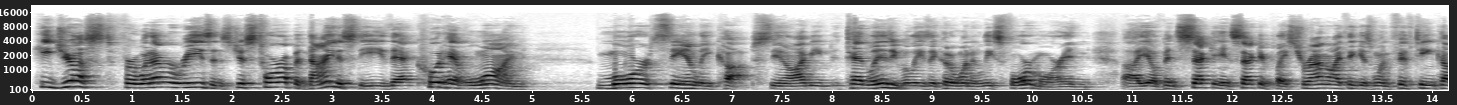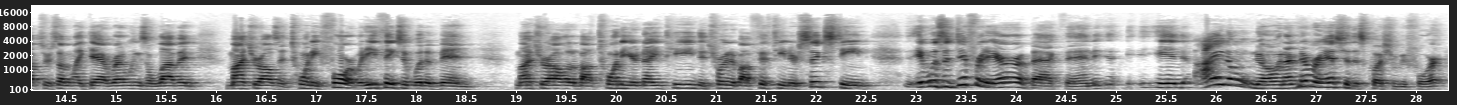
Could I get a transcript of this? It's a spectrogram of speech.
he just, for whatever reasons, just tore up a dynasty that could have won more Stanley Cups. You know, I mean, Ted Lindsay believes they could have won at least four more, and uh, you know, been second in second place. Toronto, I think, has won 15 cups or something like that. Red Wings 11. Montreal's at 24, but he thinks it would have been Montreal at about 20 or 19, Detroit about 15 or 16. It was a different era back then, and I don't know, and I've never you this question before.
